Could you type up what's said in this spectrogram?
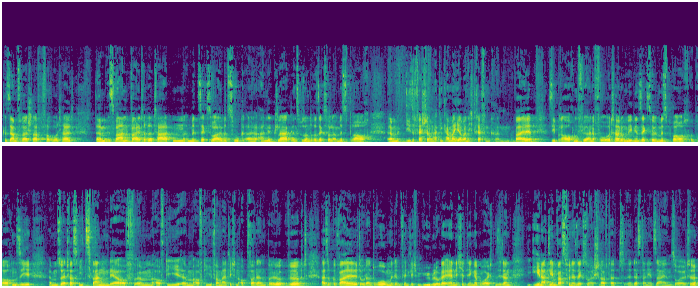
Gesamtfreistrafe verurteilt. Ähm, es waren weitere Taten mit Sexualbezug äh, angeklagt, insbesondere sexueller Missbrauch. Ähm, diese Feststellung hat die Kammer hier aber nicht treffen können, weil sie brauchen für eine Verurteilung wegen den sexuellen Missbrauch, brauchen sie ähm, so etwas wie Zwang, der auf, auf, die, auf die vermeintlichen Opfer dann wirkt. Also Gewalt oder Drohung mit empfindlichem Übel oder ähnliche Dinge bräuchten sie dann, je nachdem, was für eine Sexualstraftat äh, das dann jetzt sein sollte.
